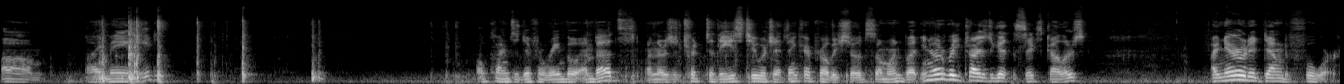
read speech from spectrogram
Um, I made all kinds of different rainbow embeds. And there's a trick to these, too, which I think I probably showed someone. But, you know, everybody tries to get the six colors. I narrowed it down to four.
